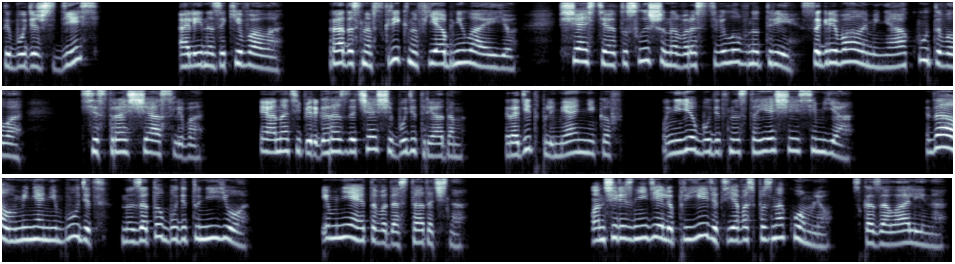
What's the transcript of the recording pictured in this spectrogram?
ты будешь здесь? Алина закивала. Радостно вскрикнув, я обняла ее. Счастье от услышанного расцвело внутри, согревало меня, окутывало — Сестра счастлива. И она теперь гораздо чаще будет рядом. Родит племянников. У нее будет настоящая семья. Да, у меня не будет, но зато будет у нее. И мне этого достаточно. «Он через неделю приедет, я вас познакомлю», — сказала Алина.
